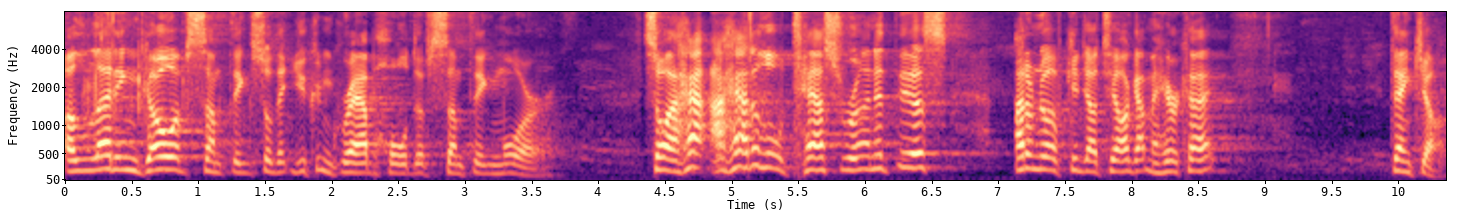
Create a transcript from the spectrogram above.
a letting go of something so that you can grab hold of something more. So I, ha- I had a little test run at this. I don't know if, can y'all tell I got my hair cut? Thank y'all.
